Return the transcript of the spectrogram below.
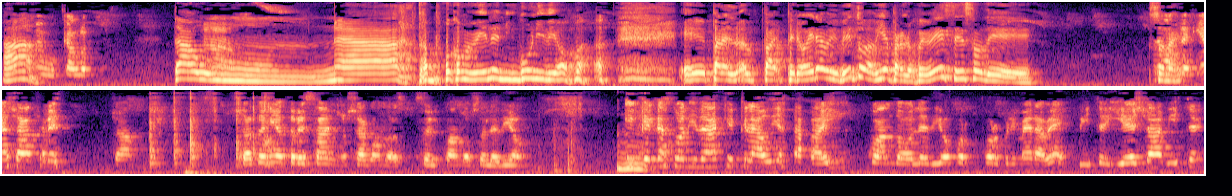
Ah. Déjame buscarlo. Está un... nah, tampoco me viene ningún idioma. Eh, para, el- pa- pero era bebé todavía para los bebés eso de... No, as- tenía ya tres, ya, ya tenía tres años ya cuando se, cuando se le dio. Y Mm. qué casualidad que Claudia estaba ahí cuando le dio por, por primera vez, ¿viste? Y ella, ¿viste?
